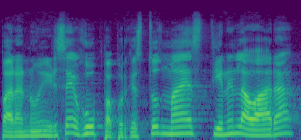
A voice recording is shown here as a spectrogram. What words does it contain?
para no irse de jupa, porque estos maes tienen la vara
